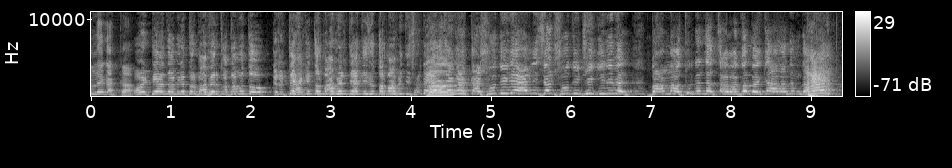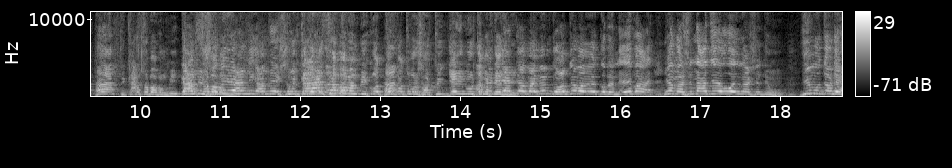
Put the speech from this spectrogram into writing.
না কাকা। ওই টেহা দেবি তোর বাপের কথা মতো এটা টেহাকে তোর বাপের টেহা দিছে তোর বাপের দিছে কাকা সুদিটা হার নিছেন সুদি ঠিকই দিবেন। বাম মা তুলবেন না চাবা করবে কি আলাদা হ্যাঁ? তুই কার সাবা ভাঙবি কার আমি ভাঙবি হার নিগা আপনি কার সাবা ভাঙবি কত কত বড় শর্ট তুই এই মুহূর্তে আমার টেহা দিবি একটা পাইবেন ভদ্রভাবে করবেন এবার এ মাসে না দিয়ে ওই মাসে দিব দিমু তো ডে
